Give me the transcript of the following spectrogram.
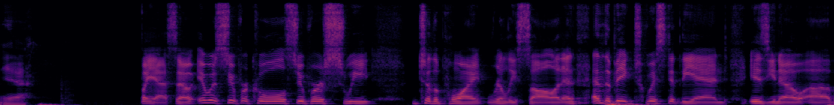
yeah. But yeah, so it was super cool, super sweet, to the point, really solid. And and the big twist at the end is, you know, uh,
